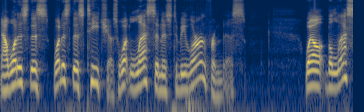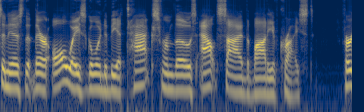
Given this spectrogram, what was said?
Now, what, is this, what does this teach us? What lesson is to be learned from this? Well, the lesson is that there are always going to be attacks from those outside the body of Christ. 1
